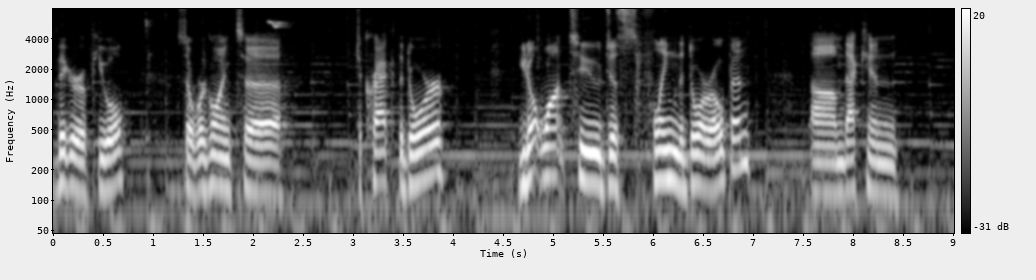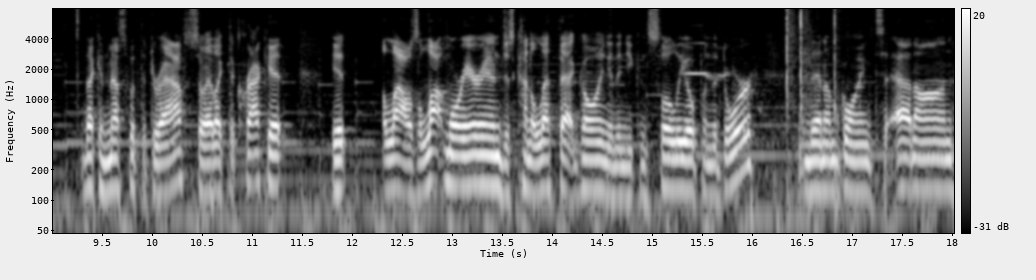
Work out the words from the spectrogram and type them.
bigger of fuel. So we're going to, to crack the door. You don't want to just fling the door open. Um, that, can, that can mess with the draft. So I like to crack it. It allows a lot more air in, just kind of let that going and then you can slowly open the door. And then I'm going to add on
